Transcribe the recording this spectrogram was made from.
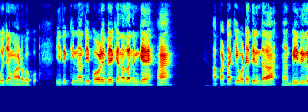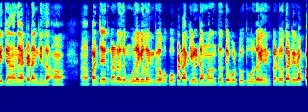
ಪೂಜೆ ಮಾಡಬೇಕು. ಇದಕ್ಕಿನ್ನ ದೀಪಾವಳಿ ಬೇಕೇನಲ್ಲ ನಿಮಗೆ ಹಾಂ ಆ ಪಟಾಕಿ ಹೊಡೆಯೋದ್ರಿಂದ ಬೀದಿಲಿ ಜನನೇ ಆಟಾಡಂಗಿಲ್ಲ ಹಾಂ ಪಂಚ ಎತ್ಕೊಂಡು ಅಲ್ಲಿ ಮೂಲೆಗೆಲ್ಲ ನಿಂತ್ಕೋಬೇಕು. ಪಟಾಕಿ ಹೇಳಿ ಡಮ್ಮ ಅಂತ ಹೇಳ್ಬಿಟ್ಟು ದೂರದಾಗ ನಿಂತ್ಕೊಂಡು, ತಡೀರಪ್ಪ,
